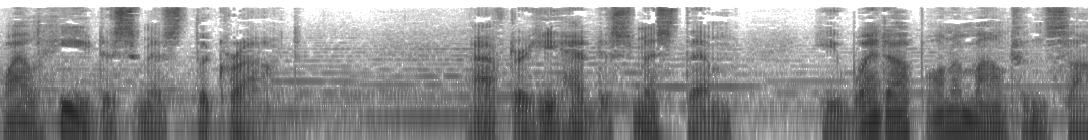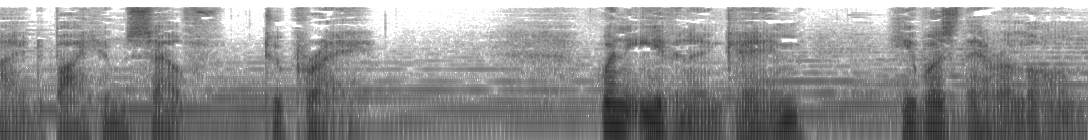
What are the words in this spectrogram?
while he dismissed the crowd. After he had dismissed them, he went up on a mountainside by himself to pray. When evening came, he was there alone.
